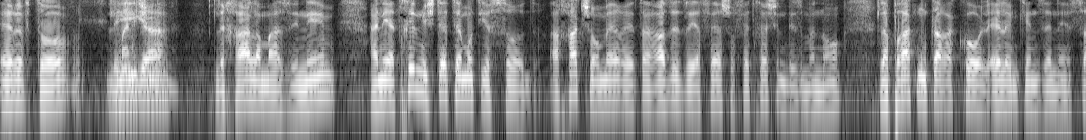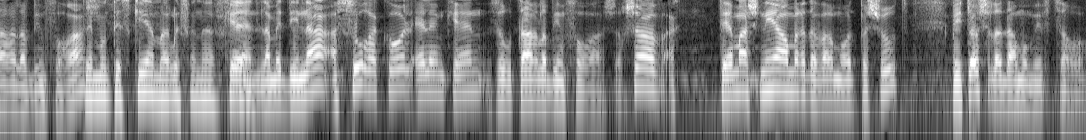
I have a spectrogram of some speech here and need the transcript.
ערב טוב, נשמע? ליגאל, לך, למאזינים. אני אתחיל משתי תמות יסוד. אחת שאומרת, ארז את זה יפה השופט חשן בזמנו, לפרט מותר הכל, אלא אם כן זה נאסר עליו במפורש. זה מונטסקי אמר לפניו. כן, למדינה אסור הכל, אלא אם כן זה הותר לה במפורש. עכשיו, התמה השנייה אומרת דבר מאוד פשוט, ביתו של אדם ומבצרו.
